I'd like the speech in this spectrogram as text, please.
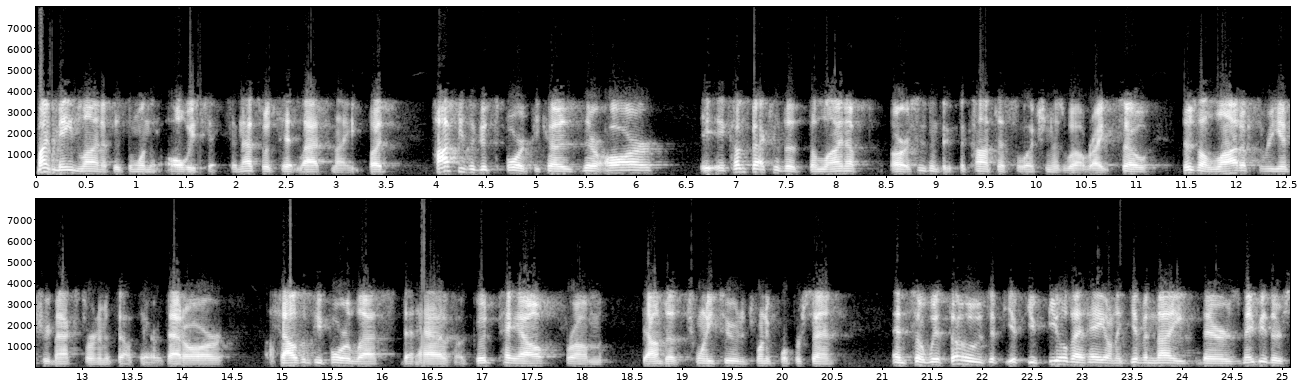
my main lineup is the one that always hits, and that's what's hit last night. But hockey's a good sport because there are it, it comes back to the the lineup or excuse me the, the contest selection as well, right? So there's a lot of three entry max tournaments out there that are a thousand people or less that have a good payout from down to 22 to 24 percent. And so with those, if if you feel that hey, on a given night, there's maybe there's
